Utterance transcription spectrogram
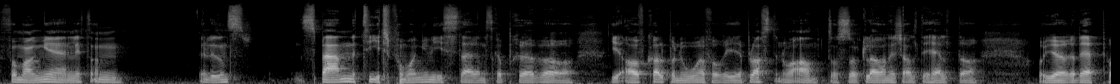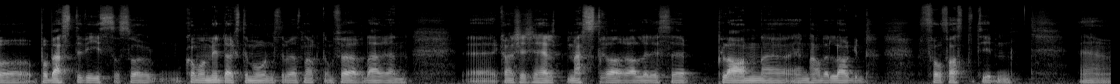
for mange er en litt sånn en litt sånn spennende tid på mange vis, der en skal prøve å gi avkall på noe for å gi plass til noe annet, og så klarer en ikke alltid helt å, å gjøre det på, på beste vis, og så kommer middagsdemonen, som vi har snakket om før, der en eh, kanskje ikke helt mestrer alle disse planene en hadde lagd for fastetiden. Eh,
